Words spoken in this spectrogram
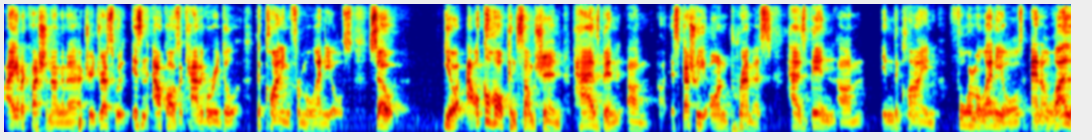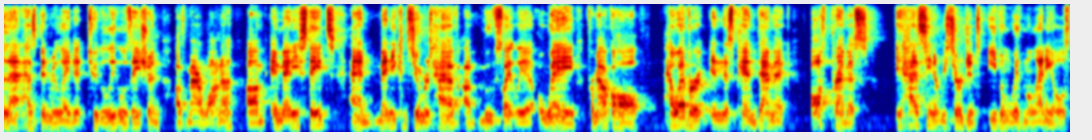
I got a question I'm going to actually address. Isn't alcohol as a category de declining for millennials? So you know, alcohol consumption has been, um, especially on premise, has been um, in decline for millennials. And a lot of that has been related to the legalization of marijuana um, in many states. And many consumers have uh, moved slightly away from alcohol. However, in this pandemic, off premise, it has seen a resurgence even with millennials.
